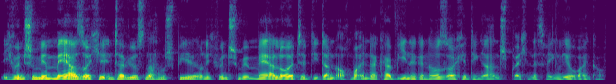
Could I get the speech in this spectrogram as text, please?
ich wünsche mir mehr solche Interviews nach dem Spiel und ich wünsche mir mehr Leute, die dann auch mal in der Kabine genau solche Dinge ansprechen. Deswegen Leo Weinkauf.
